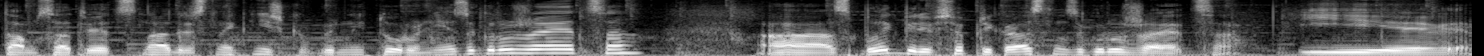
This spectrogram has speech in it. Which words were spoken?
там, соответственно, адресная книжка в гарнитуру не загружается, а с BlackBerry все прекрасно загружается. И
